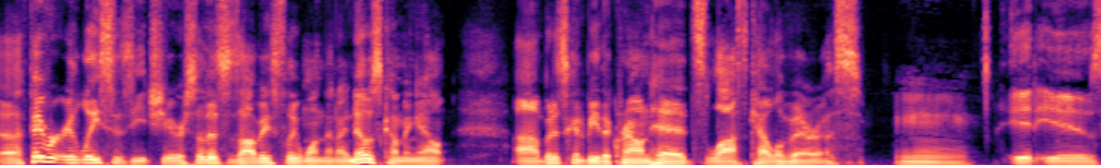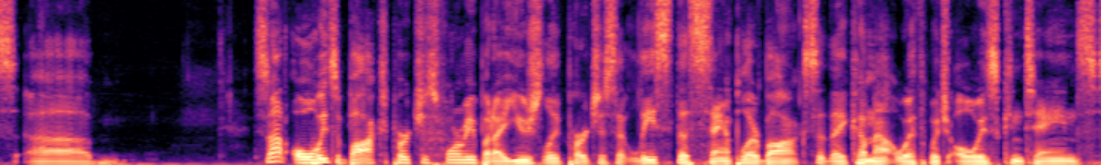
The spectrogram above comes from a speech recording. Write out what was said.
uh, favorite releases each year. So this is obviously one that I know is coming out, uh, but it's going to be the Crowned Heads Las Calaveras. Mm. It is. Um, it's not always a box purchase for me, but I usually purchase at least the sampler box that they come out with, which always contains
